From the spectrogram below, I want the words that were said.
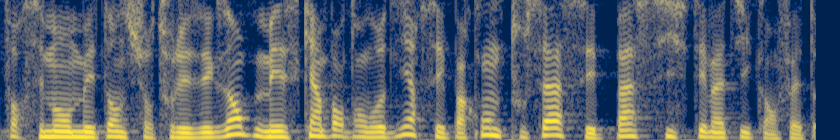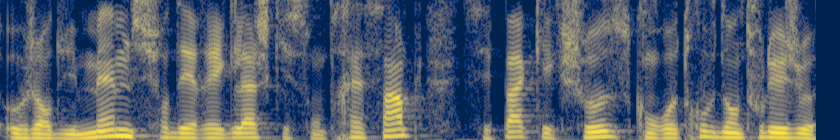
forcément m'étendre sur tous les exemples, mais ce qui est important de retenir, c'est par contre tout ça, c'est pas systématique en fait. Aujourd'hui, même sur des réglages qui sont très simples, c'est pas quelque chose qu'on retrouve dans tous les jeux.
